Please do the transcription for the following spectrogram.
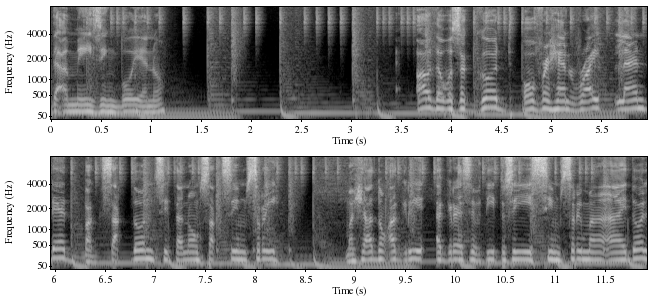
The amazing boy ano? Oh, that was a good overhand right landed. Bagsak doon si Tanong Sak Simsri. Masyadong agri- aggressive dito si Simsri mga idol.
